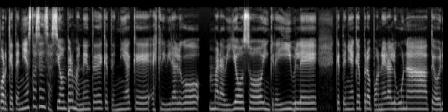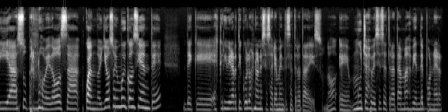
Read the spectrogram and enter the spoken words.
porque tenía esta sensación permanente de que tenía que escribir algo maravilloso, increíble, que tenía que proponer alguna teoría súper novedosa, cuando yo soy muy consciente de que escribir artículos no necesariamente se trata de eso, ¿no? Eh, muchas veces se trata más bien de poner,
